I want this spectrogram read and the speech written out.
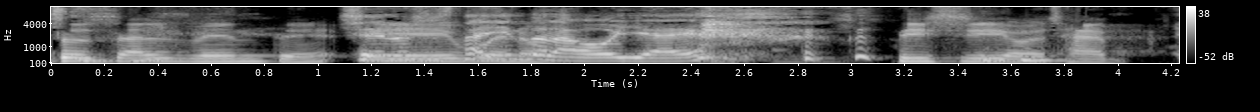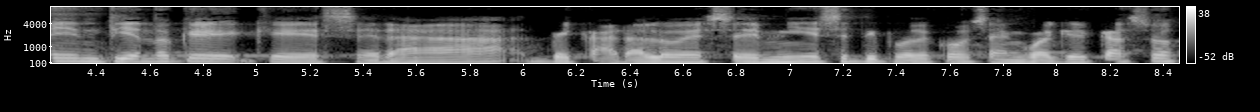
Totalmente. Se nos está yendo la olla, ¿eh? Sí, sí, o sea, entiendo que, será de cara a lo SMI, ese tipo de cosas. En cualquier caso,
